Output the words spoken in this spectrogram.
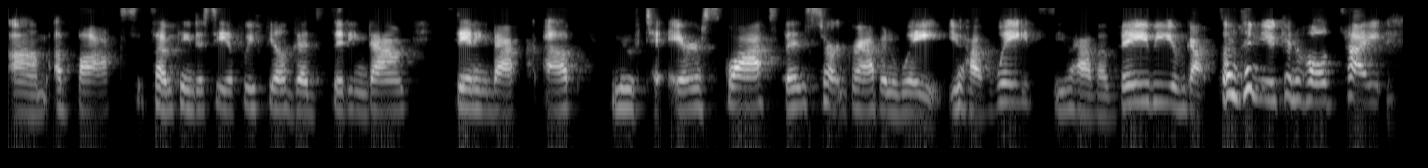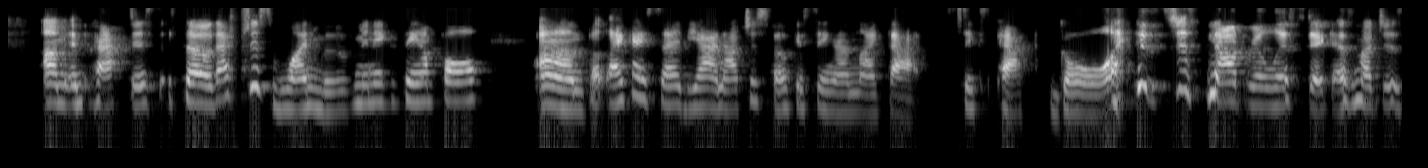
um, a box, something to see if we feel good sitting down, standing back up move to air squats, then start grabbing weight. You have weights, you have a baby, you've got something you can hold tight um, and practice. So that's just one movement example. Um, but like I said, yeah, not just focusing on like that six pack goal. it's just not realistic as much as,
